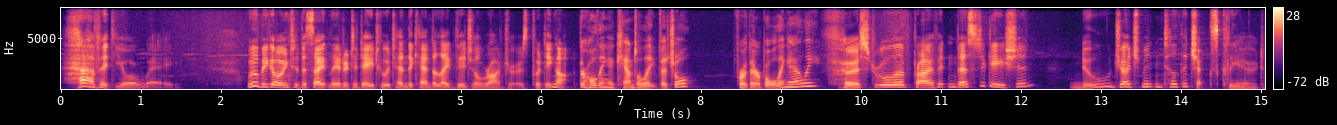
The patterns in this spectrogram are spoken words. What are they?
Have it your way. We'll be going to the site later today to attend the candlelight vigil Rogers putting on. They're holding a candlelight vigil for their bowling alley? First rule of private investigation no judgment until the check's cleared.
